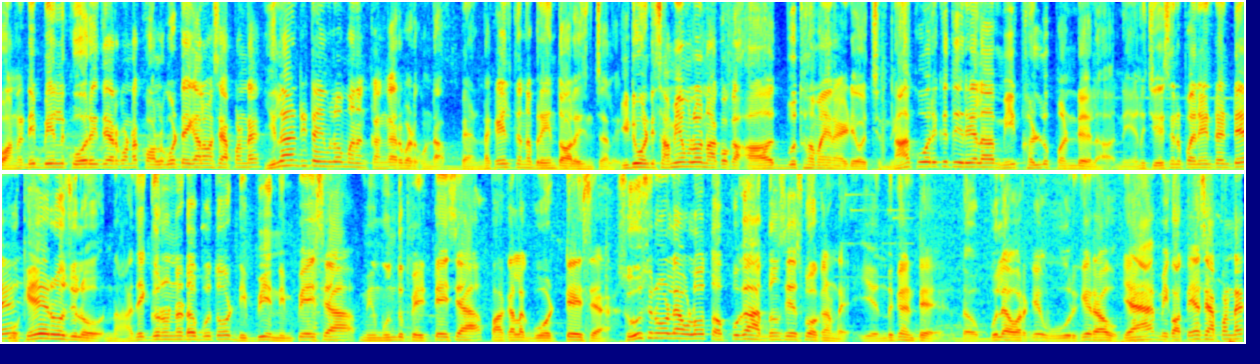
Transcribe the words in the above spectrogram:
కొన్న డిబ్బీల్ని కోరిక తీరకుండా కొల్లగొట్టేయగలమా చెప్పండి? ఇలాంటి టైంలో మనం కంగారు పడకుండా బెండకాయలు తిన్న బ్రెయిన్తో ఆలోచించాలి. ఇటువంటి సమయంలో నాకు ఒక అద్భుతమైన ఐడియా వచ్చింది. నా కోరిక తీరేలా మీ కళ్ళు పండేలా నేను చేసిన పని ఏంటంటే ఒకే రోజులో నా దగ్గర ఉన్న డబ్బుతో డిబ్బి నింపేశా మీ ముందు పెట్టేశా పగల గొట్టేశా. చూసిన వాళ్ళు ఎవరో తప్పుగా అర్థం చేసుకోకండి. ఎందుకంటే డబ్బులు ఎవరికి ఊరికే రావు. యా మీకు కొత్తగా చెప్పండి?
